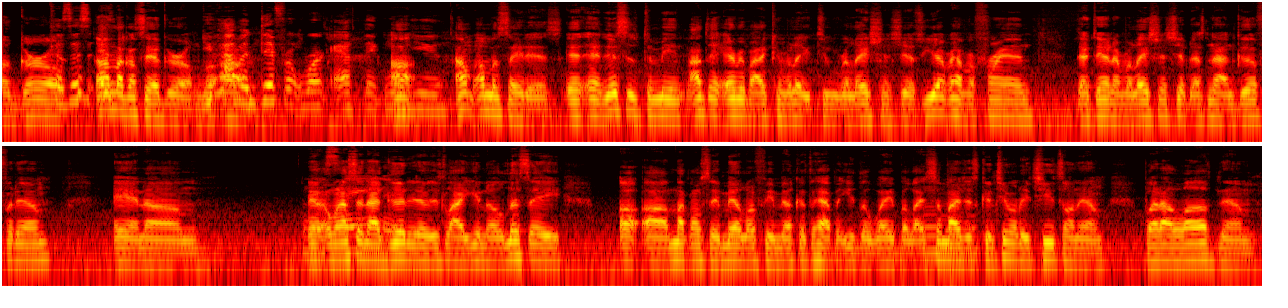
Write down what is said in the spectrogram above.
a, a girl. 'Cause it's- I'm not gonna say a girl. You have uh, a different work ethic when Uh, you. I'm, I'm gonna say this, and, and this is to me. I think everybody can relate to relationships. You ever have a friend that they're in a relationship that's not good for them, and um, and when I say not good, it's like you know, let's say. Uh, uh, I'm not gonna say male or female because it happen either way, but like Mm-hmm. somebody just continually cheats on them. But I love them,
